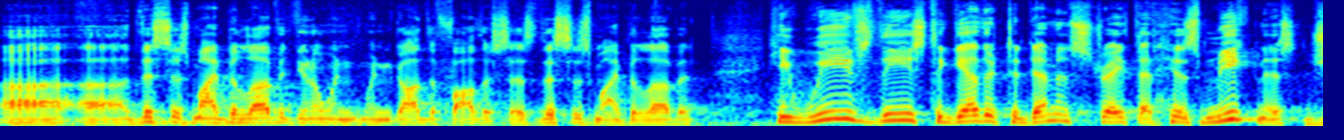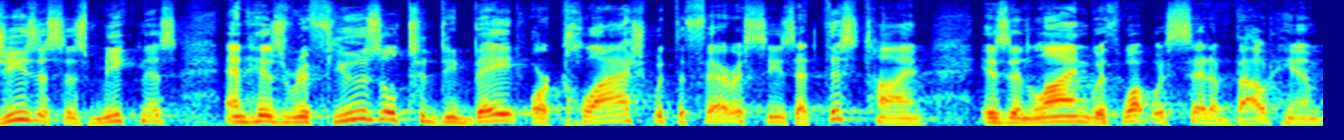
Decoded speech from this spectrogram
uh, uh, this is my beloved, you know, when, when God the Father says, this is my beloved. He weaves these together to demonstrate that His meekness, Jesus' meekness, and His refusal to debate or clash with the Pharisees at this time is in line with what was said about Him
